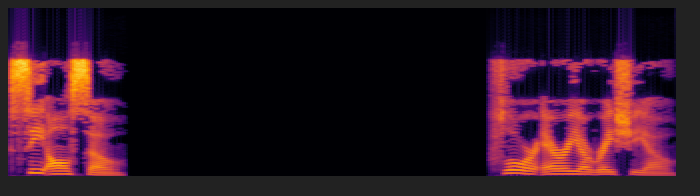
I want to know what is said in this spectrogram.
See also Floor area ratio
